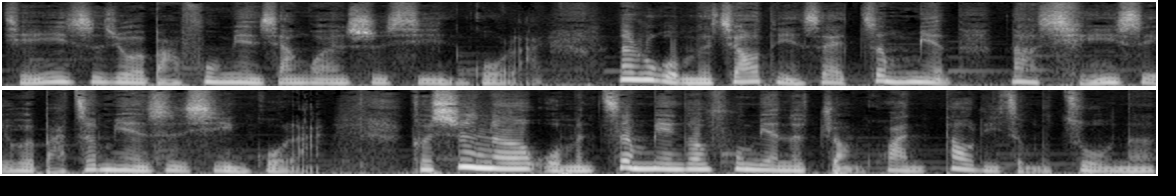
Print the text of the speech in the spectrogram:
潜意识就会把负面相关的事吸引过来。那如果我们的焦点是在正面，那潜意识也会把正面的事吸引过来。可是呢，我们正面跟负面的转换到底怎么做呢？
